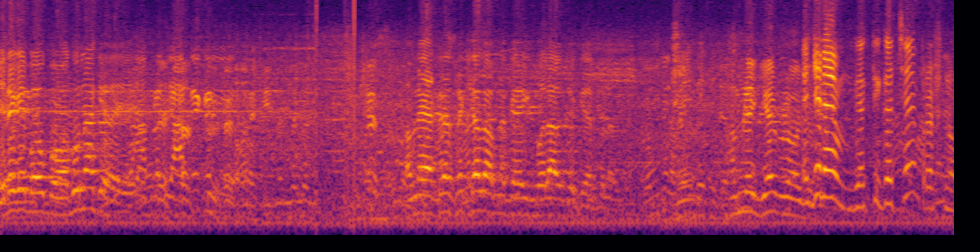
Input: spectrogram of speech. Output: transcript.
એટલે કઈ બહુ મોંઘું ના કહેવાય. અમને એડ્રેસ ખ્યાલ અમને કઈ બોલાવજો ઘેર બોલાવજો. અમને ઘેર બોલાવજો. જેના વ્યક્તિગત છે ને પ્રશ્નો.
